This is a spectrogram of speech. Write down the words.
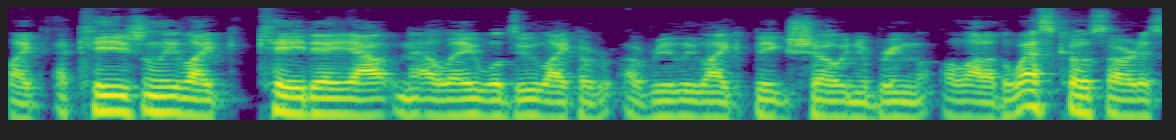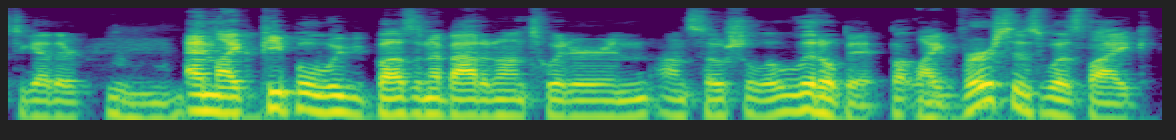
Like occasionally, like K Day out in LA will do like a, a, really like big show, and you bring a lot of the West Coast artists together, mm-hmm. and like people will be buzzing about it on Twitter and on social a little bit. But like Verzuz was like,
